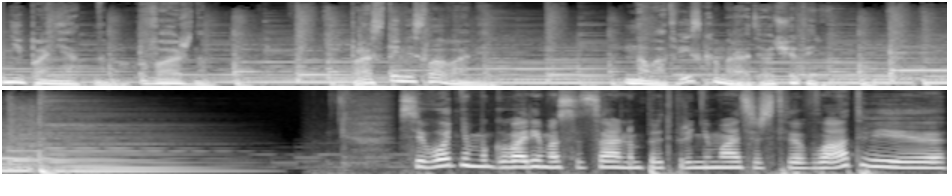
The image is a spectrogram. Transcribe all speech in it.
непонятном, важном. Простыми словами. На Латвийском радио 4. Сегодня мы говорим о социальном предпринимательстве в Латвии.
